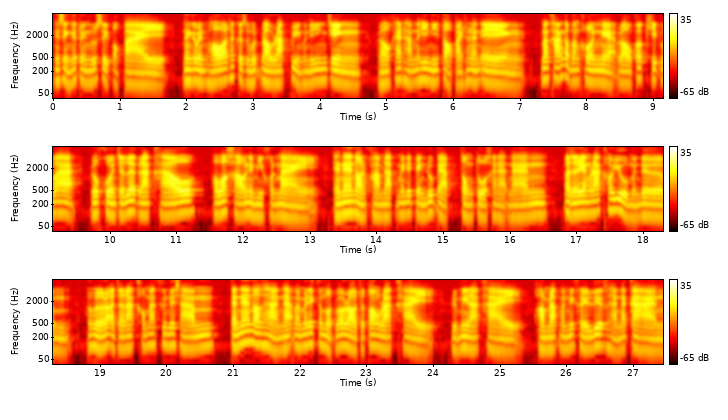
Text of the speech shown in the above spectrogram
ในสิ่งที่ตัวเองรู้สึกออกไป นั่นก็เป็นเพราะว่าถ้าเกิดสมมติเรารักผู้หญิงคนนี้จริง ๆ เราแค่ทำหน้าที่นี้ต่อไปเท่านั้นเอง บางครั้งกับบางคนเนี่ยเราก็คิดว่าเราควรจะเลิกรักเขา เพราะว่าเขาเนี่ยมีคนใหม่ แต่แน่นอนความรักไม่ได้เป็นรูปแบบตรงตัวขนาดนั้น เราจะยังรักเขาอยู่เหมือนเดิมเผลอๆเราอาจจะรักเขามากขึ้นด้วยซ้ำ แต่แน่นอนสถานะมันไม่ได้กำหนดว่าเราจะต้องรักใคร หรือไม่รักใคร ความรักมันไม่เคยเลือกสถานการณ์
